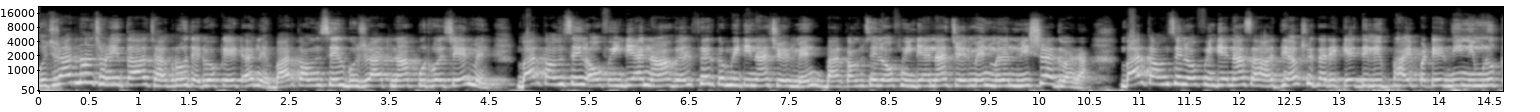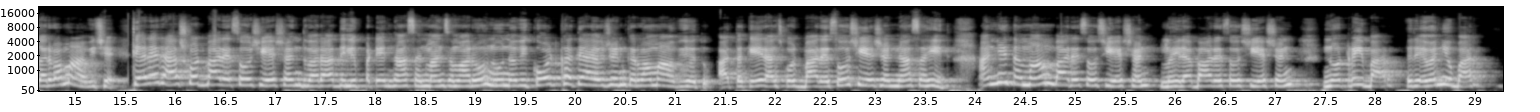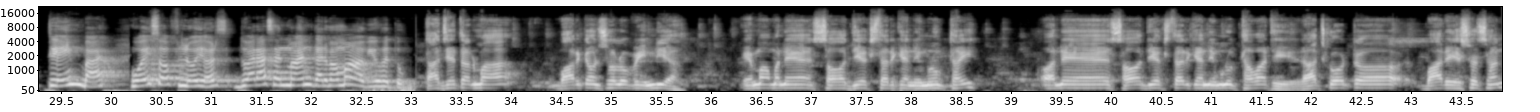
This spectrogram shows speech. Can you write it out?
ગુજરાતના જાણીતા જાગૃત એડવોકેટ અને બાર કાઉન્સિલ ગુજરાતના પૂર્વ ચેરમેન બાર કાઉન્સિલ ઓફ ઇન્ડિયાના વેલફેર કમિટીના ચેરમેન બાર કાઉન્સિલ ઓફ ઇન્ડિયાના ચેરમેન મનન મિશ્રા દ્વારા બાર કાઉન્સિલ ઓફ ઇન્ડિયાના સહઅધ્યક્ષ તરીકે દિલીપભાઈ પટેલની નિમણૂક કરવામાં આવી છે. ત્યારે રાજકોટ બાર એસોસિએશન દ્વારા દિલીપ પટેલના સન્માન સમારોહનું નવી કોર્ટ ખાતે આયોજન કરવામાં આવ્યું હતું. આ તકે રાજકોટ બાર એસોસિએશનના સહિત અન્ય તમામ બાર એસોસિએશન મહિલા bar association notary bar revenue bar claim bar voice of lawyers દ્વારા સન્માન કરવામાં આવ્યું હતું. તાજેતરમાં બાર કાઉન્સિલ ઓફ ઇન્ડિયા એમાં મને સહઅધ્યક્ષ તરીકે નિમણૂક થઈ અને સહઅધ્યક્ષ તરીકે નિમણૂક થવાથી રાજકોટ બાર એસોસિએશન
